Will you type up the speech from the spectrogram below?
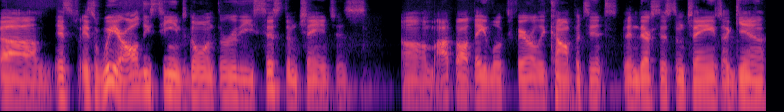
Um, it's it's weird. All these teams going through these system changes. Um, I thought they looked fairly competent in their system change. Again,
